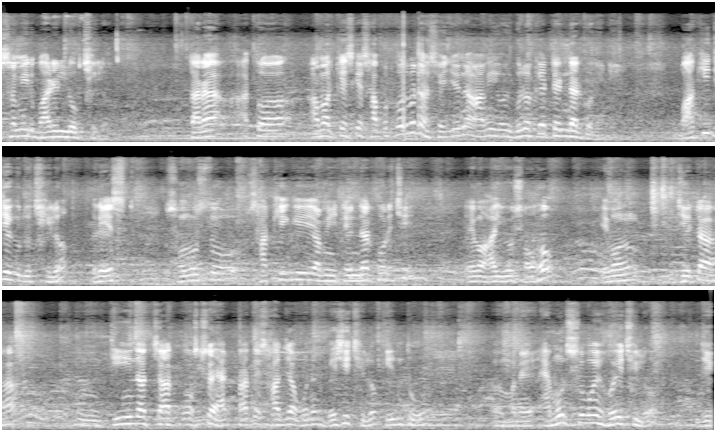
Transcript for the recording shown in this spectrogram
আসামির বাড়ির লোক ছিল। তারা তো আমার কেসকে সাপোর্ট করবে না, সেই জন্য আমি ওইগুলোকে টেন্ডার করিনি। বাকি যেগুলো ছিল রেস্ট সমস্ত সাক্ষীকে আমি টেন্ডার করেছি। এবং আইও সহ, এবং যেটা তিন আর চার পাঁচশো এক তাতে সাজা অনেক বেশি ছিল, কিন্তু মানে এমন সময় হয়েছিল যে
